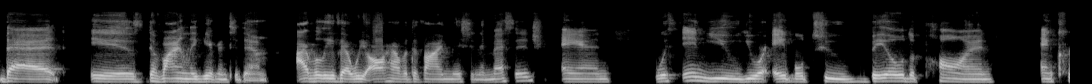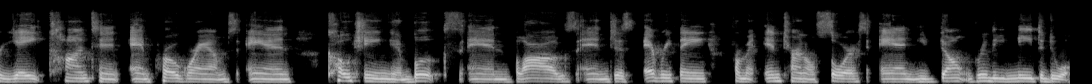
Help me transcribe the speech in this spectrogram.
that is divinely given to them. I believe that we all have a divine mission and message, and within you, you are able to build upon and create content and programs and coaching and books and blogs and just everything from an internal source. And you don't really need to do a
